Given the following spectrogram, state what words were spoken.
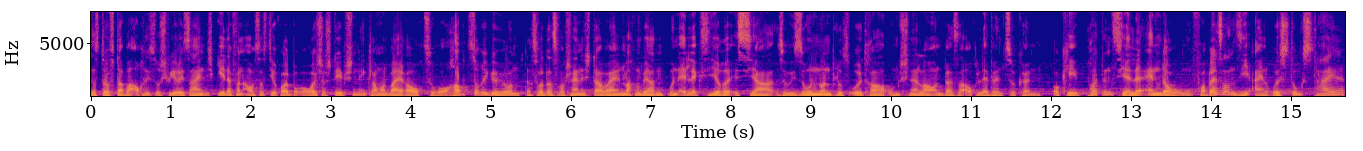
das dürfte aber auch nicht so schwierig sein. Ich gehe davon aus, dass die Räucherstäbchen in Klammern Weihrauch zur Hauptstory gehören, dass wir das wahrscheinlich dabei machen werden. Und Elixiere ist ja sowieso ein Nonplusultra, um schneller und besser auch leveln zu können. Okay, potenzielle Änderungen. Verbessern Sie ein Rüstungsteil,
